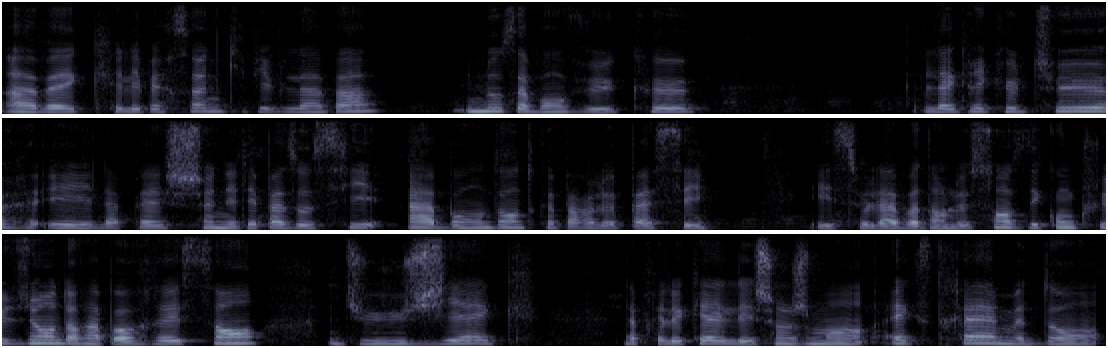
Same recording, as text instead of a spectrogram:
avec les personnes qui vivent là-bas, nous avons vu que l'agriculture et la pêche n'étaient pas aussi abondantes que par le passé. Et cela va dans le sens des conclusions d'un rapport récent du GIEC d'après lequel les changements extrêmes dans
